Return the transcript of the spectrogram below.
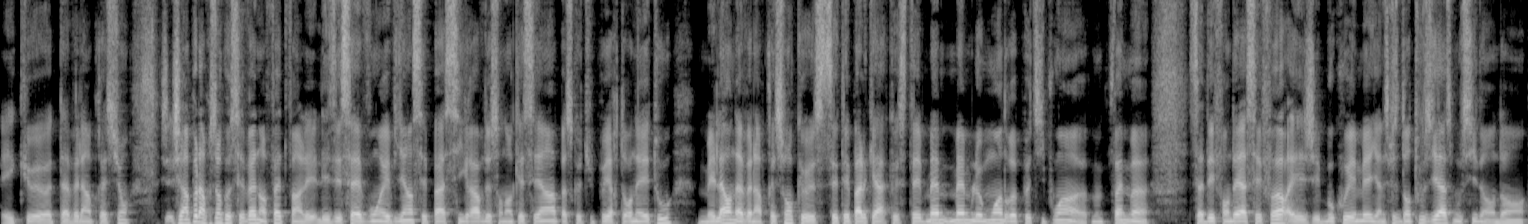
et que tu avais l'impression. J'ai un peu l'impression que Seven, en fait, les, les essais vont et viennent, c'est pas si grave de s'en encaisser un parce que tu peux y retourner et tout, mais là, on avait l'impression que c'était pas le cas, que c'était même, même le moindre petit point, euh, même euh, ça défendait assez fort et j'ai beaucoup aimé. Il y a une espèce d'enthousiasme aussi dans, dans,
